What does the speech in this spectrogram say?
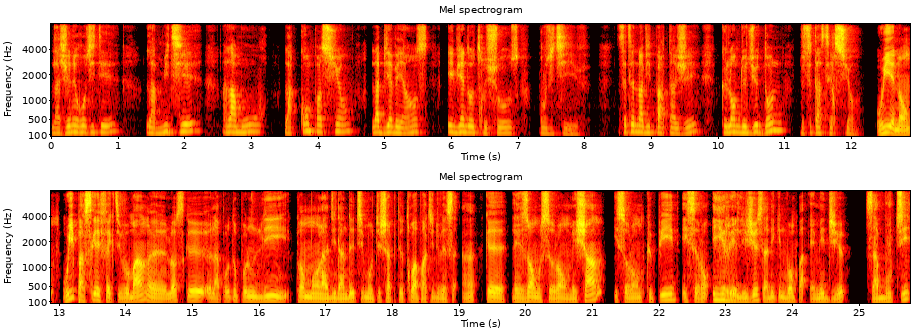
la générosité, l'amitié, l'amour, la compassion, la bienveillance et bien d'autres choses positives. C'est un avis partagé que l'homme de Dieu donne de cette assertion. Oui et non. Oui, parce qu'effectivement, euh, lorsque l'apôtre Paul lit, comme on l'a dit dans 2 Timothée chapitre 3 à partir du verset 1, que les hommes seront méchants, ils seront cupides, ils seront irréligieux, c'est-à-dire qu'ils ne vont pas aimer Dieu, ça aboutit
